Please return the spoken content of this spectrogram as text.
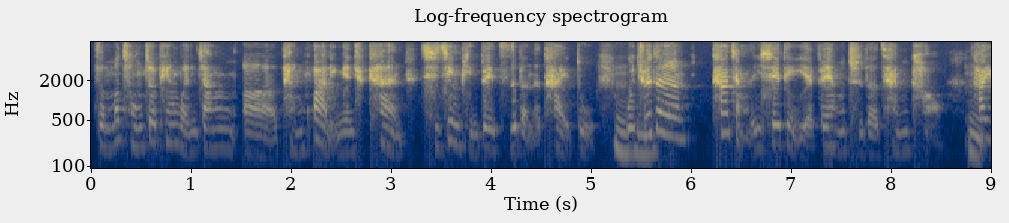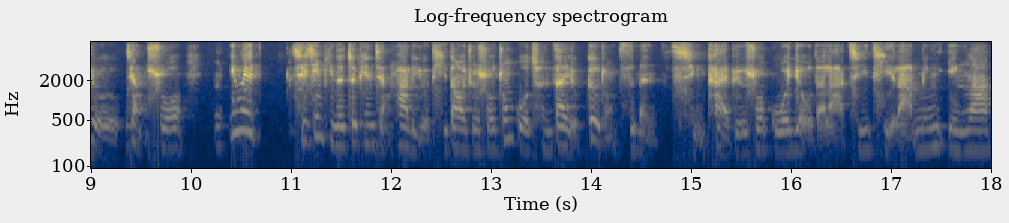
怎么从这篇文章呃谈话里面去看习近平对资本的态度。嗯、我觉得他讲的一些点也非常值得参考。他有讲说，因为。习近平的这篇讲话里有提到，就是说中国存在有各种资本形态，比如说国有的啦、集体啦、民营啦、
